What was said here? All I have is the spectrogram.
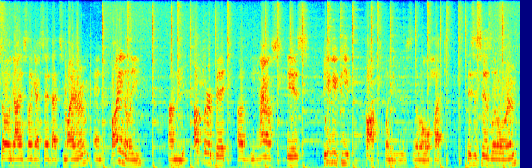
So guys, like I said, that's my room. And finally, on the upper bit of the house is PvP Fox Plays little hut. This is his little room.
